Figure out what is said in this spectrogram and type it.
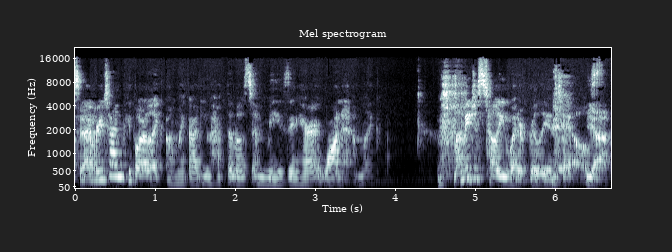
So Every time people are like, "Oh my god, you have the most amazing hair. I want it." I'm like, "Let me just tell you what it really entails." Yeah,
